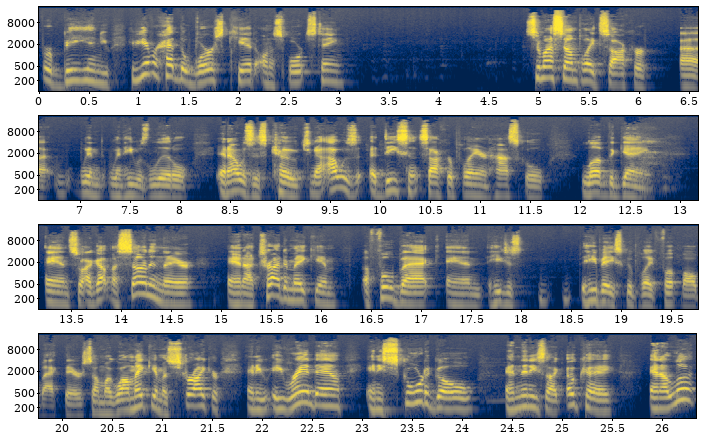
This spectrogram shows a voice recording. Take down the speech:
for being you. Have you ever had the worst kid on a sports team? So my son played soccer uh, when when he was little, and I was his coach. Now I was a decent soccer player in high school, loved the game, and so I got my son in there, and I tried to make him a fullback, and he just he basically played football back there. So I'm like, well, I'll make him a striker, and he, he ran down and he scored a goal, and then he's like, okay, and I look,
